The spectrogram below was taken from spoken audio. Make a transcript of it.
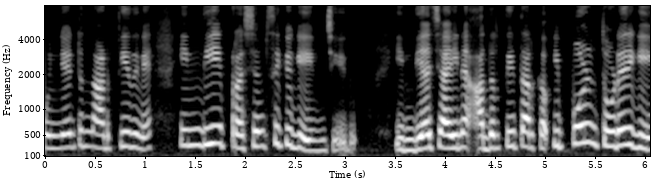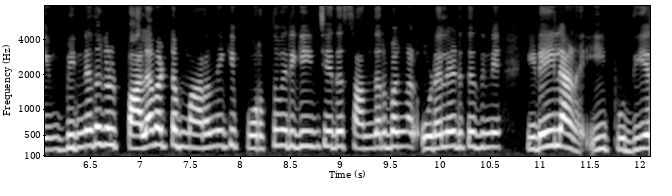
മുന്നേറ്റം നടത്തിയതിന് ഇന്ത്യയെ പ്രശംസിക്കുകയും ചെയ്തു. ഇന്ത്യ ചൈന അതിർത്തി തർക്കം ഇപ്പോഴും തുടരുകയും ഭിന്നതകൾ പലവട്ടം മറന്നേക്ക് പുറത്തു വരികയും ചെയ്ത സന്ദർഭങ്ങൾ ഉടലെടുത്തതിന് ഇടയിലാണ് ഈ പുതിയ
